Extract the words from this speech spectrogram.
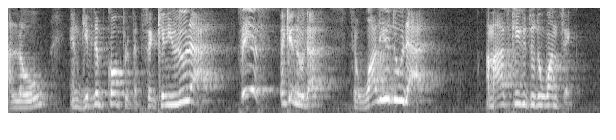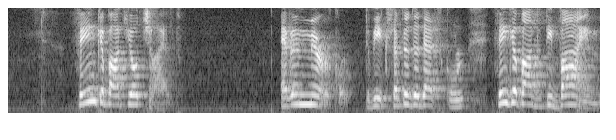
hello and give them compliments. Say, can you do that? Say, yes, I can do that. So while you do that, I'm asking you to do one thing. Think about your child. A miracle to be accepted to that school. Think about the divine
